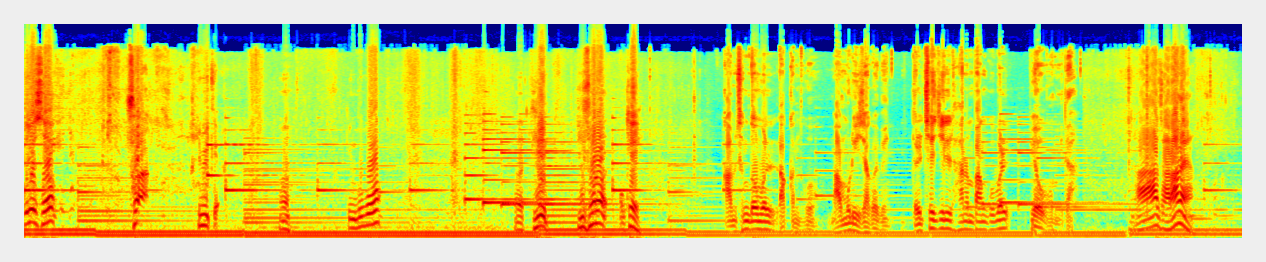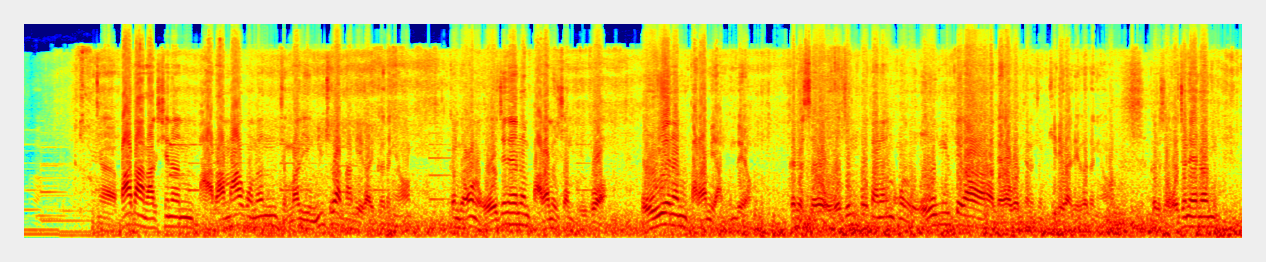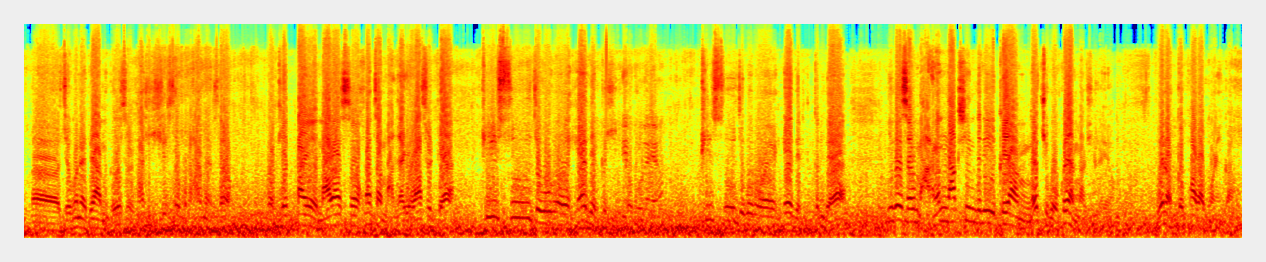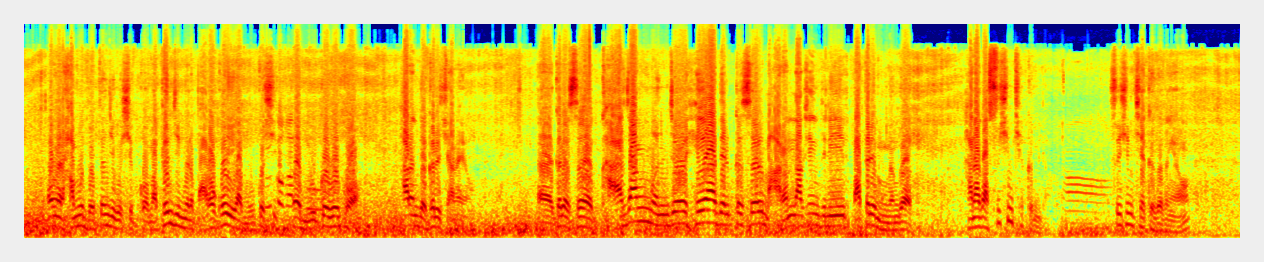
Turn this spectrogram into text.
이래서 촤 힘있게 어 낑구고 어, 뒤에 뒤 손을 오케이 감성돔을 낚은 후 마무리 작업인 뜰채질 하는 방법을 배워봅니다. 아 잘하네. 야, 바다 낚시는 바람하고는 정말 이 밀접한 관계가 있거든요. 그런데 오늘 오전에는 바람이 좀 불고 오후에는 바람이 안 분대요. 그래서 오전보다는 오늘 오후 물때가 내가 볼 때는 좀 기대가 되거든요. 그래서 오전에는 어, 저번에 대한 그것을 다시 실습을 하면서 그 갯바에 나와서 혼자 만약에 왔을 때 필수적으로 해야 될 것이 있거든요. 필수적으로 해야 될 건데 이것을 많은 낚시인들이 그냥 놓치고 그냥 낚시를 해요. 워낙 급하다 보니까 오늘 한번 더 던지고 싶고 막 던지면 바로 고기가 물고 싶, 어, 물고 걷고 하는데 그렇지 않아요. 에, 그래서 가장 먼저 해야 될 것을 많은 낚시인들이 빠뜨려 먹는 것 하나가 수심 체크입니다. 수심 체크거든요.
